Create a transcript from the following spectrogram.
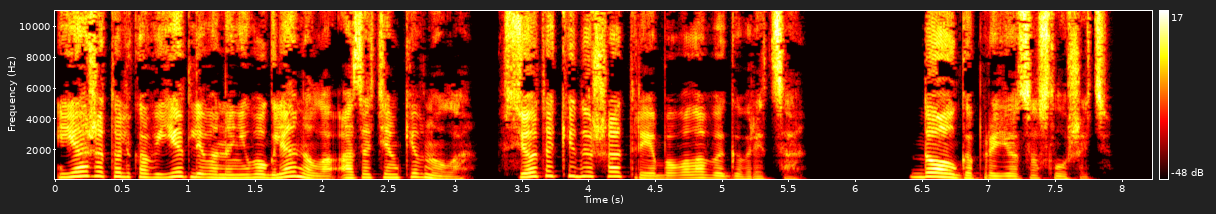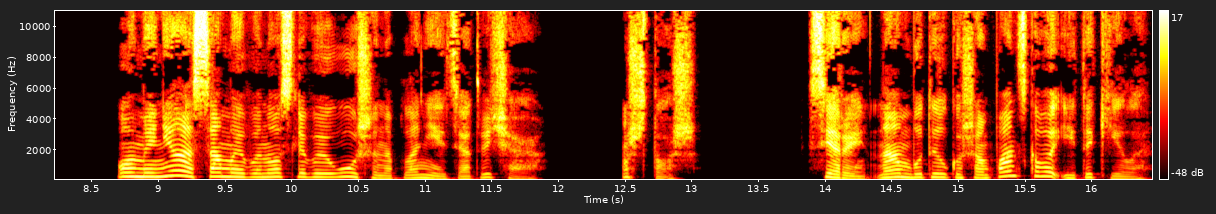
Я же только въедливо на него глянула, а затем кивнула. Все-таки душа требовала выговориться. Долго придется слушать. У меня самые выносливые уши на планете, отвечаю. Что ж. Серый, нам бутылку шампанского и текилы,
